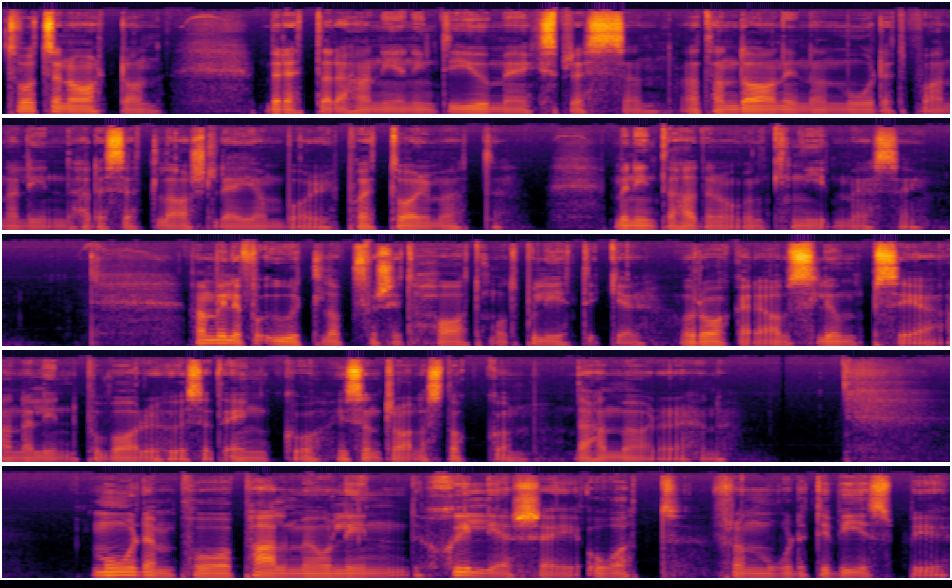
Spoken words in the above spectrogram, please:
2018 berättade han i en intervju med Expressen att han dagen innan mordet på Anna Lind hade sett Lars Leijonborg på ett torgmöte men inte hade någon kniv med sig. Han ville få utlopp för sitt hat mot politiker och råkade av slump se Anna Lind på varuhuset NK i centrala Stockholm där han mördade henne. Morden på Palme och Lind skiljer sig åt från mordet i Visby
